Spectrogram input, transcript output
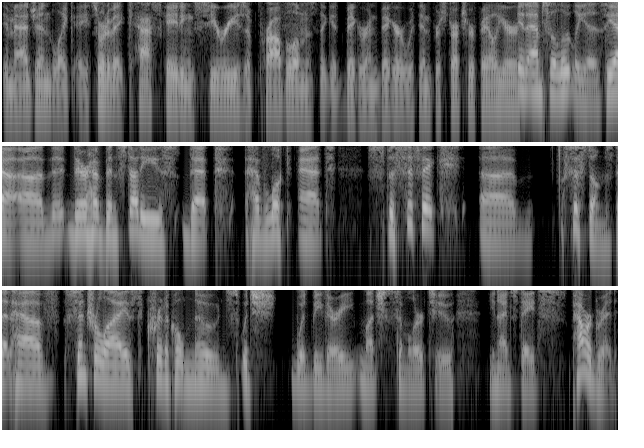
imagined like a sort of a cascading series of problems that get bigger and bigger with infrastructure failure? It absolutely is. Yeah. Uh, th- there have been studies that have looked at specific, uh, systems that have centralized critical nodes, which would be very much similar to the United States power grid.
